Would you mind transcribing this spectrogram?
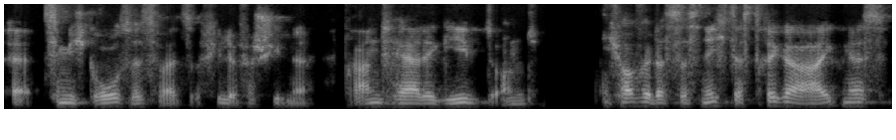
äh, ziemlich groß ist, weil es so viele verschiedene Brandherde gibt. Und ich hoffe, dass das nicht das Triggerereignis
